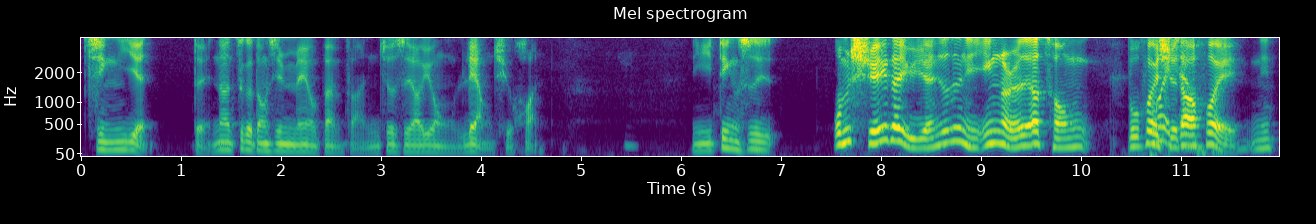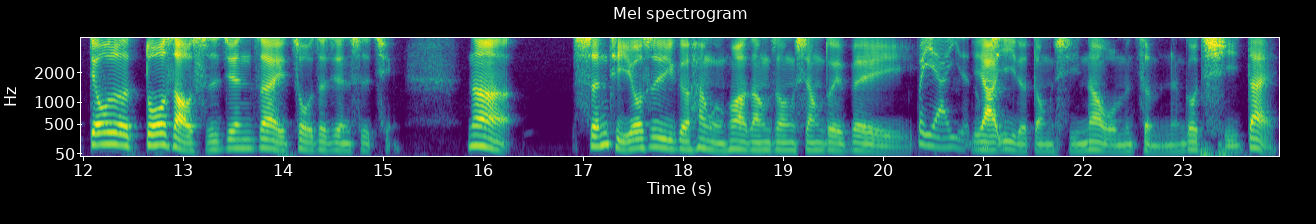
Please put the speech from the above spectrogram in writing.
经验。对，那这个东西没有办法，你就是要用量去换。你一定是，我们学一个语言，就是你婴儿要从不会学到会，你丢了多少时间在做这件事情？那身体又是一个汉文化当中相对被被压抑的压抑的东西，那我们怎么能够期待？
